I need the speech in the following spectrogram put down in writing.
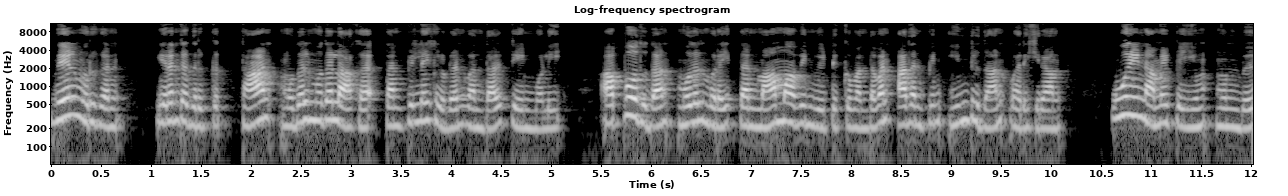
வேல்முருகன் இறந்ததற்கு தான் முதல் முதலாக தன் பிள்ளைகளுடன் வந்தாள் தேன்மொழி. அப்போதுதான் முதல் முறை தன் மாமாவின் வீட்டுக்கு வந்தவன் அதன் பின் இன்றுதான் வருகிறான். ஊரின் அமைப்பையும் முன்பு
